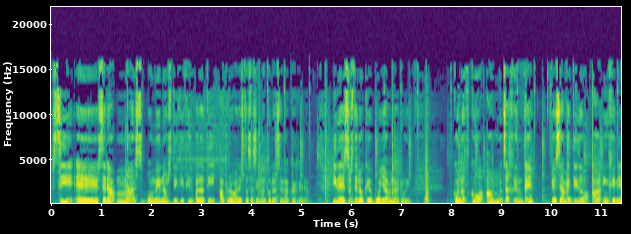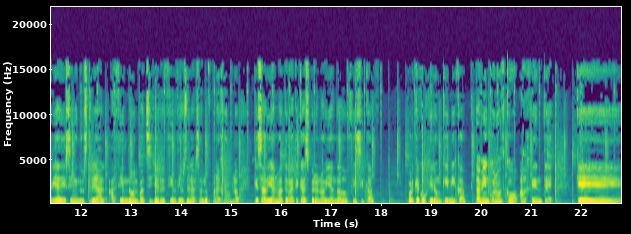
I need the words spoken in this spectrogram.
si eh, será más o menos difícil para ti aprobar estas asignaturas en la carrera. Y de eso es de lo que voy a hablar hoy. Conozco a mucha gente que se ha metido a ingeniería de diseño industrial haciendo el bachiller de ciencias de la salud, por ejemplo, que sabían matemáticas pero no habían dado física porque cogieron química. También conozco a gente que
